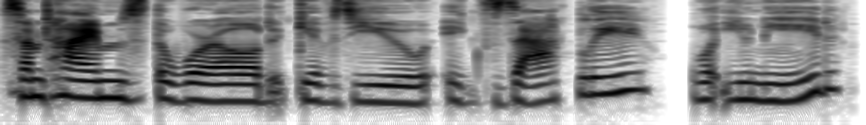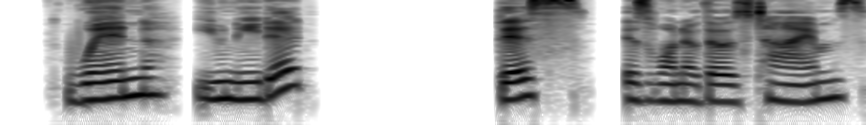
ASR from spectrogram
Sometimes the world gives you exactly what you need when you need it. This is one of those times.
